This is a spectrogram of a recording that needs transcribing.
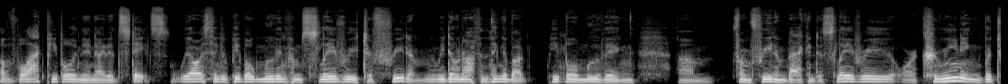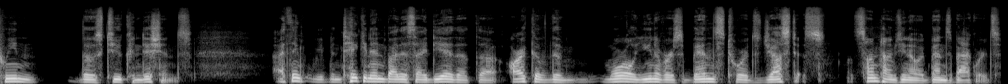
of black people in the United States. We always think of people moving from slavery to freedom, and we don't often think about people moving um, from freedom back into slavery or careening between those two conditions. I think we've been taken in by this idea that the arc of the moral universe bends towards justice. But sometimes, you know, it bends backwards.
